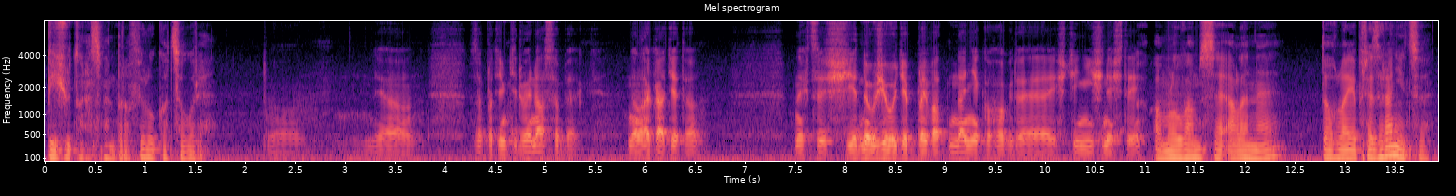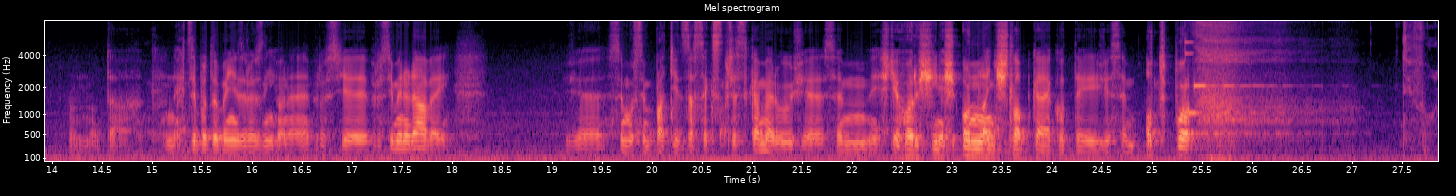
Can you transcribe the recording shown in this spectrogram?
Píšu to na svém profilu, kocoure. No, já zaplatím ti dvojnásobek. Naláká tě to? Nechceš jednou v životě plivat na někoho, kdo je ještě níž než ty? Omlouvám se, ale ne. Tohle je přes hranice. No, no tak, nechci po tobě nic hroznýho, ne? Prostě, prostě mi nedávej. Že si musím platit za sex přes kameru, že jsem ještě horší než online šlapka jako ty, že jsem odpor... Ty vole.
